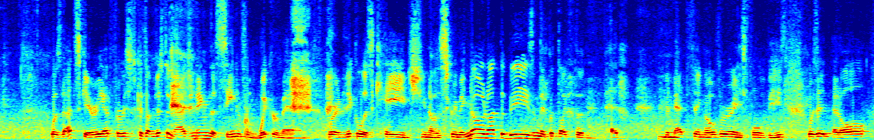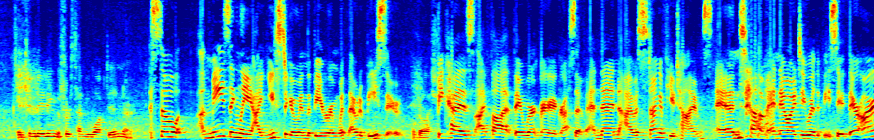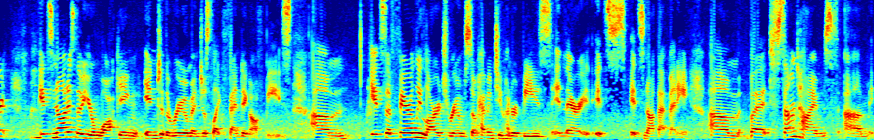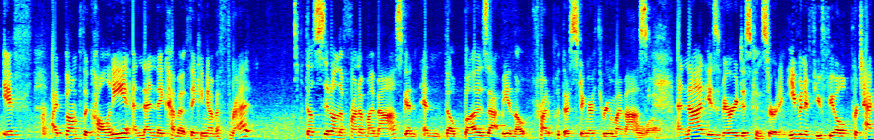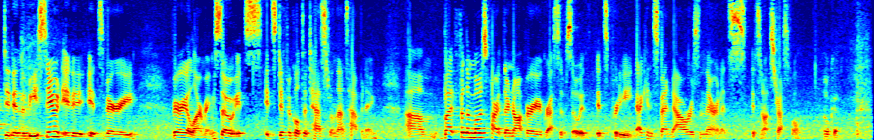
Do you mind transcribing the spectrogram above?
Was that scary at first? Because I'm just imagining the scene from Wicker Man where Nicolas Cage, you know, is screaming, "No, not the bees!" and they put like the head, the net thing over, and he's full of bees. Was it at all intimidating the first time you walked in, or So amazingly, I used to go in the bee room without a bee suit. Oh, gosh. Because I thought they weren't very aggressive, and then I was stung a few times, and um, and now I do wear the bee suit. There aren't. It's not as though you're walking into the room and just like fending off bees. Um, it's a fairly large room, so having 200 bees in there, it- it's it's not that many. Um, but sometimes, um, if I bump the colony and then they come out thinking I'm a threat, they'll sit on the front of my mask and, and they'll buzz at me and they'll try to put their stinger through my mask. wow. And that is very disconcerting. Even if you feel protected in the bee suit, it, it, it's very, very alarming. So it's it's difficult to test when that's happening. Um, but for the most part, they're not very aggressive. So it, it's pretty. I can spend hours in there and it's it's not stressful. okay?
